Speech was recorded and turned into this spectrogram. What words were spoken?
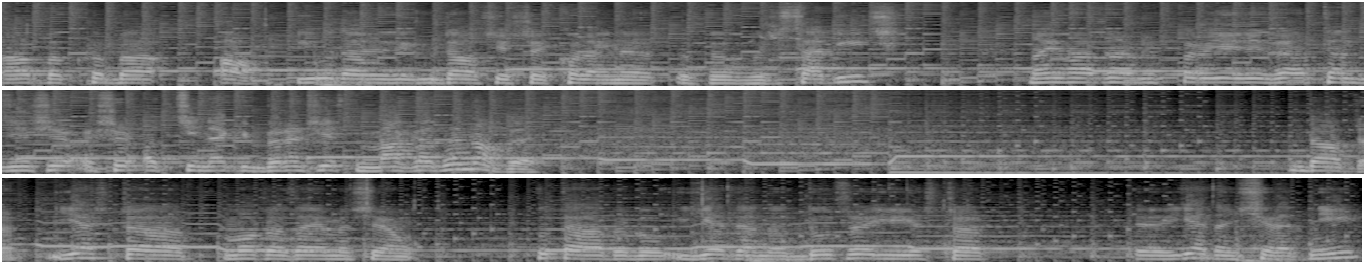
Obok chyba, o, i uda, udało się jeszcze kolejny wysadzić. No i można by powiedzieć, że ten dzisiejszy odcinek wręcz jest magazynowy. Dobrze, jeszcze może zajmę się tutaj, aby był jeden duży i jeszcze y, jeden średni.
